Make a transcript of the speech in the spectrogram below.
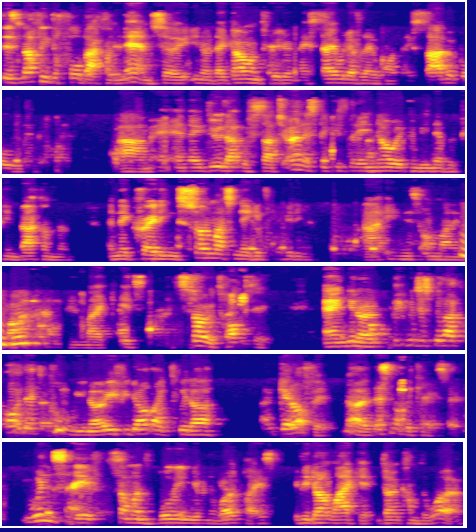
there's nothing to fall back on them. So you know they go on Twitter and they say whatever they want. They cyberbully. Um, and, and, they do that with such earnest because they know it can be never pinned back on them. And they're creating so much negativity uh, in this online mm-hmm. environment. Mm-hmm. And like, it's, it's so toxic. And you know, people just be like, "Oh, that's cool." You know, if you don't like Twitter, get off it. No, that's not the case. You wouldn't say if someone's bullying you in the workplace, if you don't like it, don't come to work.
